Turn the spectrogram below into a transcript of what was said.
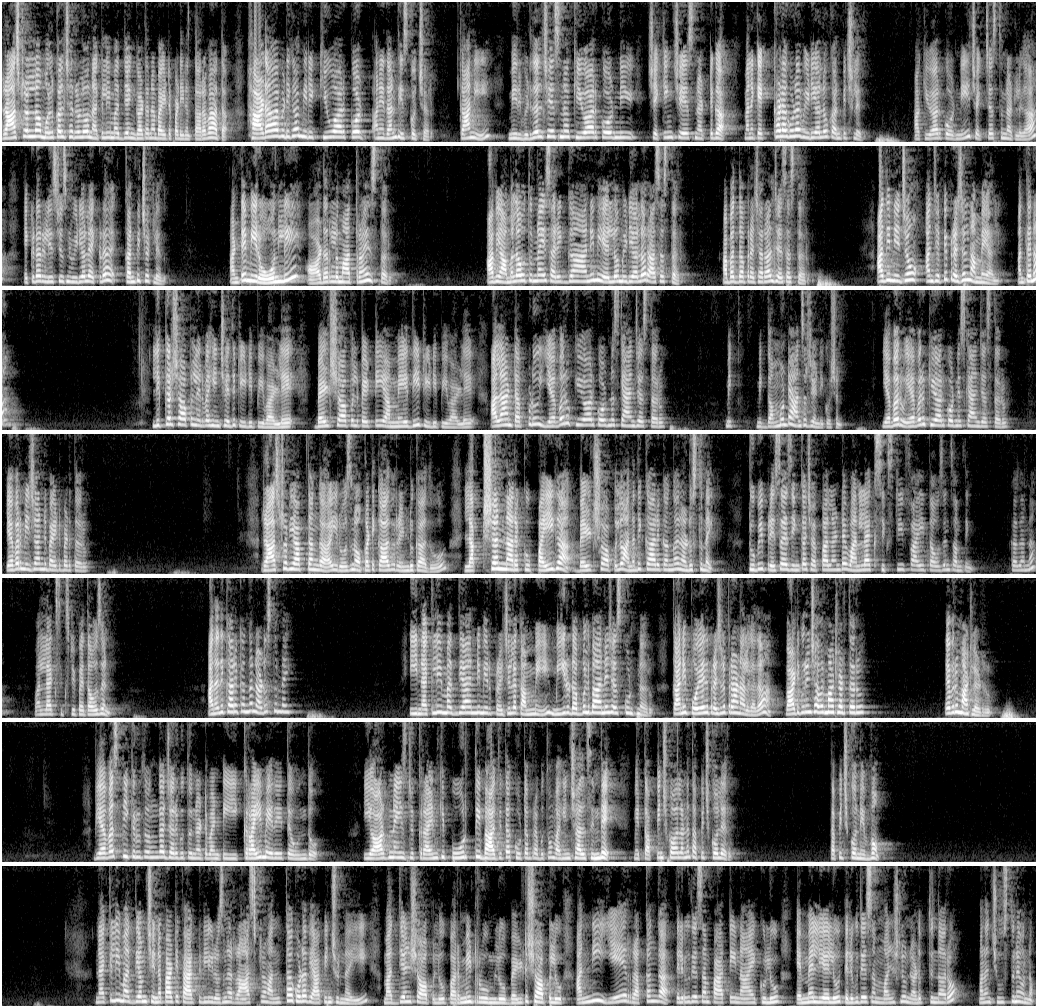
రాష్ట్రంలో ముల్కల్ చెరువులో నకిలీ మద్యం ఘటన బయటపడిన తర్వాత హడావిడిగా మీరు క్యూఆర్ కోడ్ అనే దాన్ని తీసుకొచ్చారు. కానీ మీరు విడుదల చేసిన క్యూఆర్ కోడ్ని చెకింగ్ చేసినట్టుగా మనకెక్కడ కూడా వీడియోలో కనిపించలేదు. ఆ క్యూఆర్ కోడ్ని చెక్ చేస్తున్నట్లుగా ఎక్కడ రిలీజ్ చేసిన వీడియోలో ఎక్కడ కనిపించట్లేదు. అంటే మీరు ఓన్లీ ఆర్డర్లు మాత్రమే ఇస్తారు. అవి అమలవుతున్నాయి సరిగ్గా అని మీ ఎల్లో మీడియాలో రాసేస్తారు. అబద్ధ ప్రచారాలు చేసేస్తారు. అది నిజం అని చెప్పి ప్రజలు నమ్మేయాలి. అంతేనా? లిక్కర్ షాపులు నిర్వహించేది టీడీపీ వాళ్ళే బెల్ట్ షాపులు పెట్టి అమ్మేది టీడీపీ వాళ్ళే అలాంటప్పుడు ఎవరు క్యూఆర్ కోడ్ను స్కాన్ చేస్తారు? మీకు మీకు దమ్ముంటే ఆన్సర్ చేయండి క్వశ్చన్. ఎవరు? ఎవరు క్యూఆర్ కోడ్ని స్కాన్ చేస్తారు? ఎవరు నిజాన్ని బయటపెడతారు? రాష్ట్ర వ్యాప్తంగా ఈ రోజున ఒకటి కాదు రెండు కాదు లక్షన్నరకు పైగా బెల్ట్ షాపులు అనధికారికంగా నడుస్తున్నాయి. టు బి ప్రిసైజ్ ఇంకా చెప్పాలంటే one lakh sixty five thousand something. కదన్నా? One lakh sixty five thousand. అనధికారికంగా నడుస్తున్నాయి. ఈ నకిలీ మద్యాన్ని మీరు ప్రజలకు అమ్మి మీరు డబ్బులు బాగానే చేసుకుంటున్నారు. కానీ పోయేది ప్రజల ప్రాణాలు కదా. వాటి గురించి ఎవరు మాట్లాడతారు? ఎవరు మాట్లాడరు? వ్యవస్థీకృతంగా జరుగుతున్నటువంటి ఈ క్రైమ్ ఏదైతే ఉందో ఈ ఆర్గనైజ్డ్ క్రైమ్కి పూర్తి బాధ్యత కూటమి ప్రభుత్వం వహించాల్సిందే. మీరు తప్పించుకోవాలన్నా తప్పించుకోలేరు. తప్పించుకోనివ్వం. నకిలీ మద్యం చిన్నపాటి ఫ్యాక్టరీలు ఈ రోజున రాష్ట్రం అంతా కూడా వ్యాపించున్నాయి. మద్యం షాపులు పర్మిట్ రూమ్లు బెల్ట్ షాపులు అన్నీ ఏ రకంగా తెలుగుదేశం పార్టీ నాయకులు ఎమ్మెల్యేలు తెలుగుదేశం మనుషులు నడుపుతున్నారో మనం చూస్తూనే ఉన్నాం.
